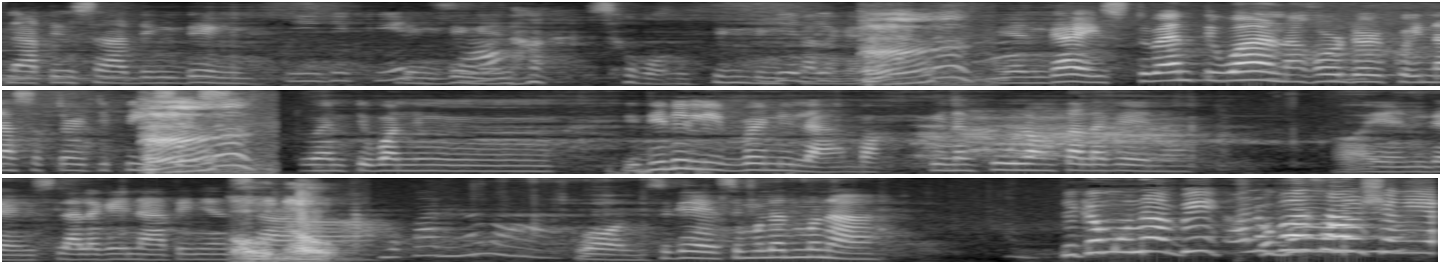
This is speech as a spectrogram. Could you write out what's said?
natin sa dingding. Didikit Dingding sa... yun. sa wall. Dingding Didikit. talaga. Yan guys, 21 ang order ko ay nasa 30 pieces. 21 yung i-deliver nila. Bak, pinagkulang talaga eh, no? O, ayan guys, lalagay natin yan sa Mukha na na. wall. Sige, simulan mo na. Teka muna, be. Ano ba sa siyang iya-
